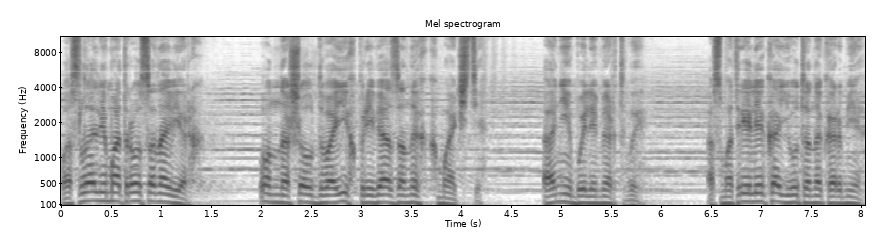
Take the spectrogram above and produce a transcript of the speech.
Послали матроса наверх. Он нашел двоих привязанных к мачте. Они были мертвы. Осмотрели каюты на корме.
